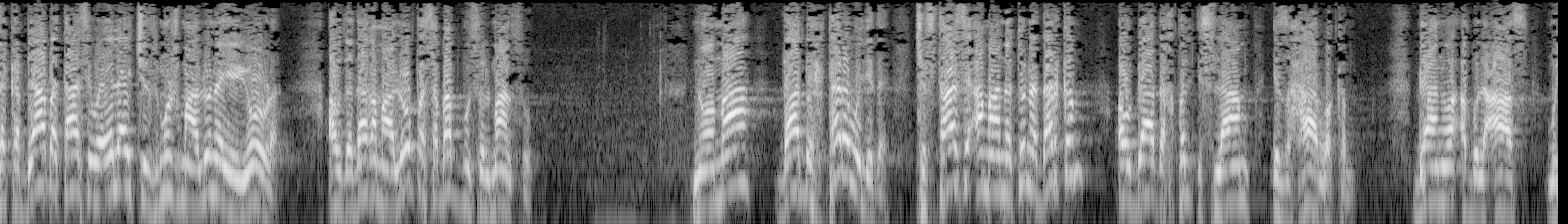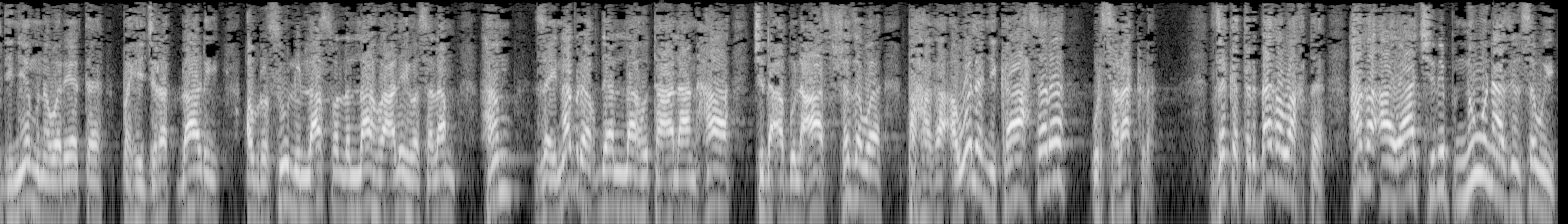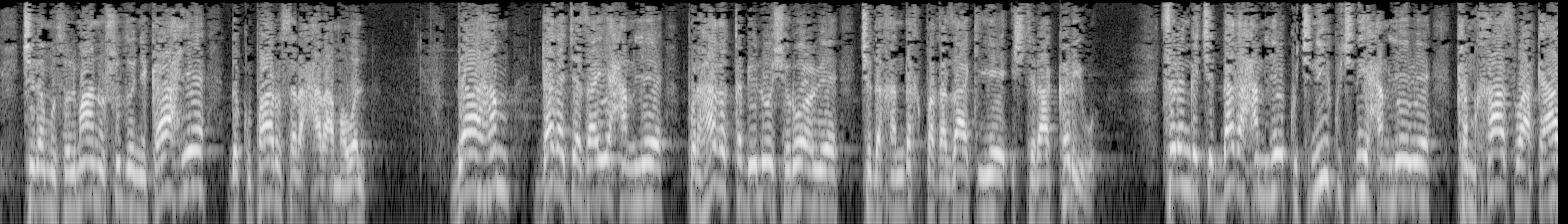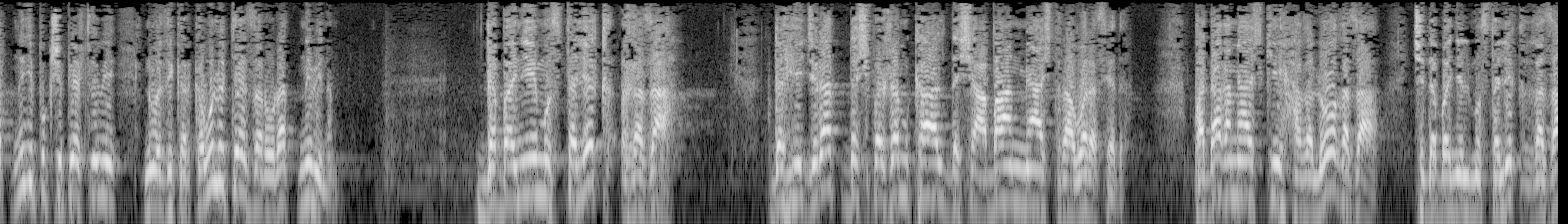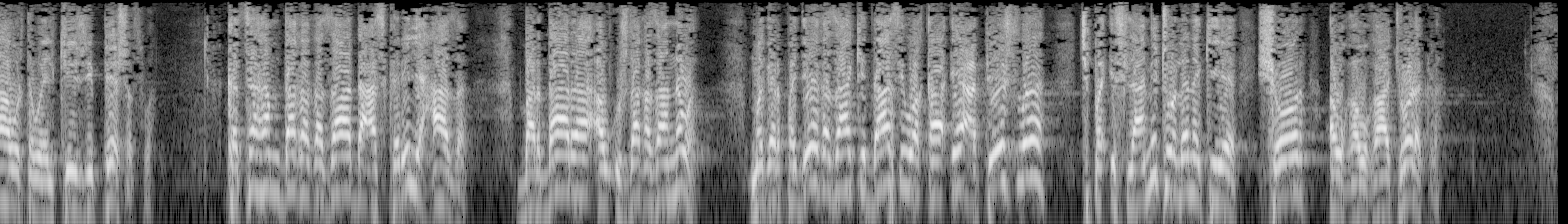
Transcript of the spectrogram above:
ځکه بیا به تاسې ویلای چې زموږ مالونه یې یووړ او د دغه مالو په سبب مسلمان شو. نو ما دا بهتره ولیده چې ستاسې امانتونه درکم او بیا د خپل اسلام اظهار وکم. بیا نو ابوالعاص مدینې منورې ته په هجرت لاړی او رسول الله صلی الله علیه وسلم هم زینب رضی الله تعالی عنها چې د ابوالعاص ښځه وه په هغه اوله نکاح سره ورسره کړه. ځکه تر دغه وخته هغه آیات شریف نه وو نازل شوی چې د مسلمانو ښځو نکاح یې د کفارو سره حرامول. بیا هم دغه جزايي حملې پر هغه قبیلو شروع وې چې د خندق په غزا کې یې اشتراک کړی وو. څرنګه چې دغه حملې کوچنۍ کوچنۍ حملې وې، کوم خاص واقعات نه دي پکښې پېښ شوي، نو ذکر کولو تې ضرورت نه وینم. د بني مصطلق غزا د هجرت د شپږم کال د شعبان میاشت را ورسېده. په دغه میاشت کې هغه لو غزا چې د بني المصطلق غزا ورته ویل کېږي پېښه شوه. که څه هم دغه غزا د عسکري لحاظه برداره او اوږده غزا نه وه، مګر په دې غزا کې داسې وقایع پېښ شوه چې په اسلامي ټولنه کې یې شور او غوغا جوړه کړه.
